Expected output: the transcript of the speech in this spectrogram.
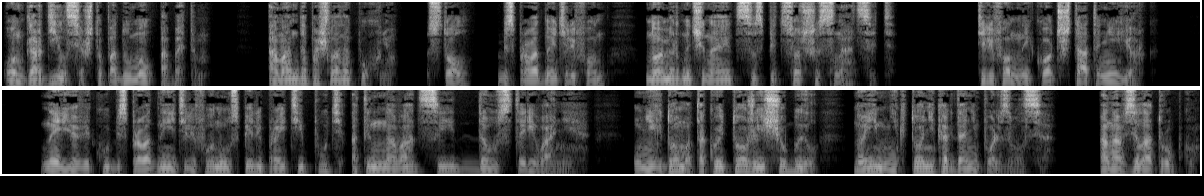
Он гордился, что подумал об этом. Аманда пошла на кухню. Стол, беспроводной телефон, номер начинается с 516. Телефонный код штата Нью-Йорк. На ее веку беспроводные телефоны успели пройти путь от инновации до устаревания. У них дома такой тоже еще был, но им никто никогда не пользовался. Она взяла трубку.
